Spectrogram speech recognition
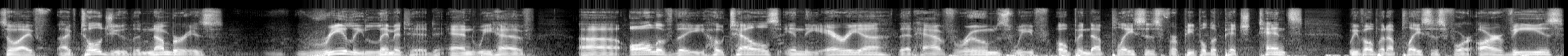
So I've I've told you the number is really limited, and we have uh, all of the hotels in the area that have rooms. We've opened up places for people to pitch tents. We've opened up places for RVs,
